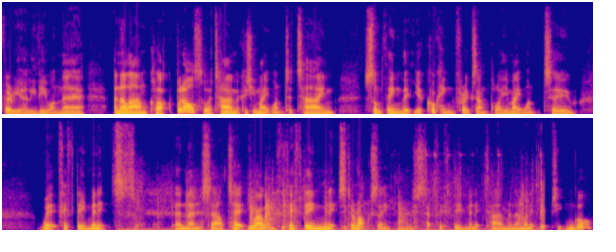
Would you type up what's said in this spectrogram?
very early view on there, an alarm clock, but also a timer because you might want to time something that you're cooking, for example, or you might want to wait 15 minutes and then say I'll take you out in 15 minutes to Roxy. And you set 15 minute timer and then when it bips you can go.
